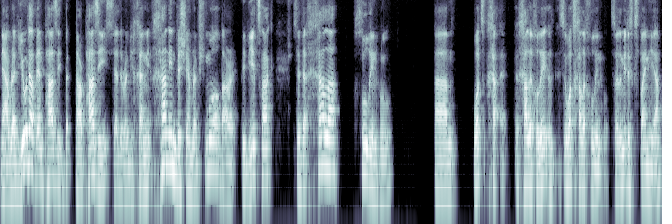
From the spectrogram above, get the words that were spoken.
Now, Rabbi Yehuda ben Pazi, Bar Pazi said that Rabbi Chanin b'shem Rabbi Shmuel Bar Rabbi Yitzchak said that Chala Chulinhu. Um, what's Chala Chulin? So what's? So let me just explain here.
